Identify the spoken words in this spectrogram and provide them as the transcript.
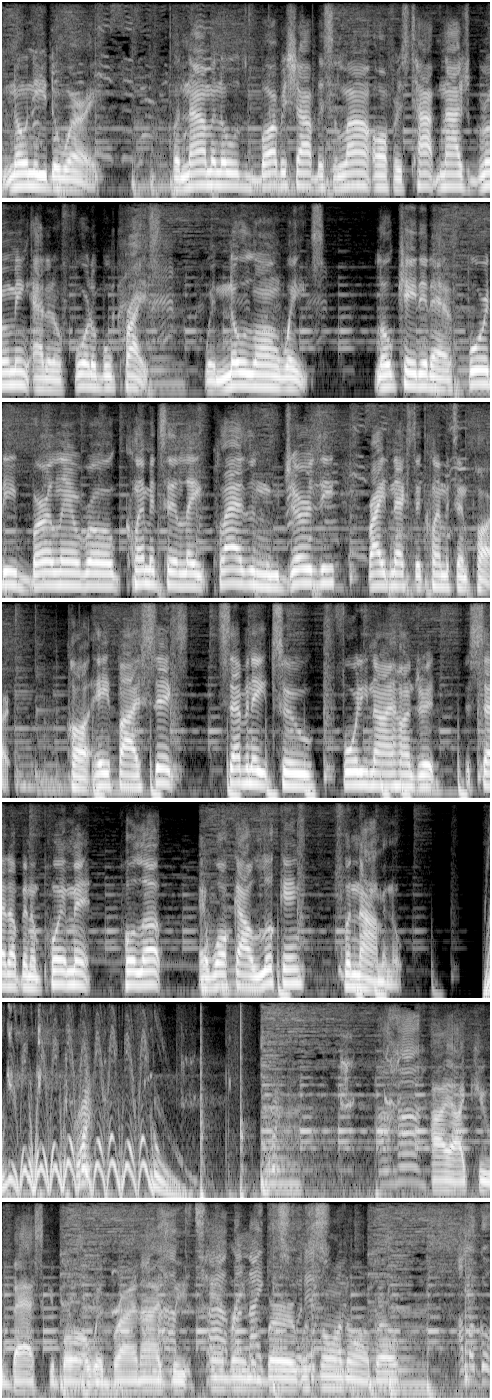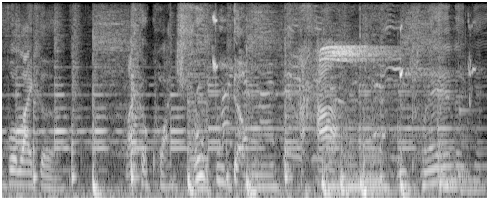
No need to worry. Phenomenal's Barbershop and Salon offers top notch grooming at an affordable price with no long waits. Located at 40 Berlin Road, Clementon Lake Plaza, New Jersey, right next to Clementon Park. Call 856 782 4900 to set up an appointment, pull up, and walk out looking phenomenal. Uh-huh. High IQ basketball with Brian Isley and Raymond Byrd. What's going on, bro? I'm gonna go for like a like a quadruple double.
